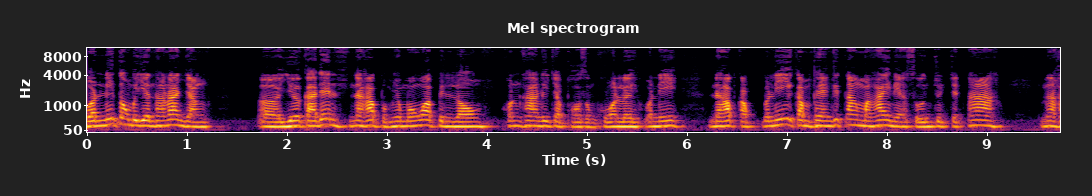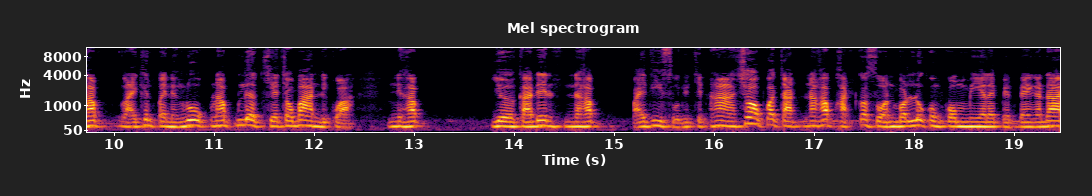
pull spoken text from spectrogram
วันนี้ต้องไปเยือนทางด้านอย่างเอ่อเยอการ์เดนนะครับผมยังมองว่าเป็นรองค่อนข้างที่จะพอสมควรเลยวันนี้นะครับกับวันนี้กำแพงที่ตั้งมาให้เนี่ย0.75 นะครับไหลขึ้นไปหนึ่งลูกนะครับ เลือกเชียร์เจ้าบ้านดีกว่านี่ครับ เยอการ์เดนนะครับไปที่ 0.75 ชอบก็จัดนะครับ ขัดก็สวนบอลลูกกลมๆ มีอะไรเปลี่ยนแปลงกันได้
